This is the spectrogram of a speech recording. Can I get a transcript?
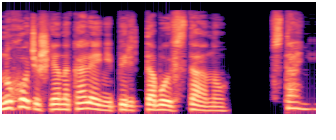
Ну, хочешь, я на колени перед тобой встану?» «Встань».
